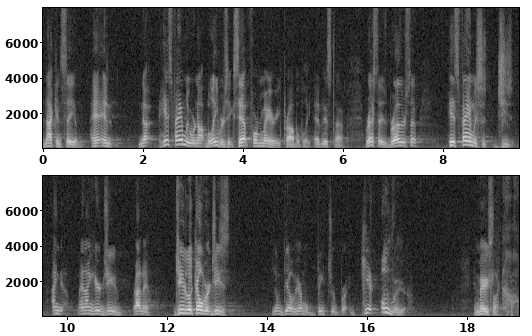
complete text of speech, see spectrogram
and I can see him. And, and no, his family were not believers except for Mary, probably at this time. The rest of his brothers, stuff. His family says, "Jesus, I can, man, I can hear Jude right now. Jude, look over at Jesus. You don't get over here, I'm gonna beat your brain. Get over here." And Mary's like, oh.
